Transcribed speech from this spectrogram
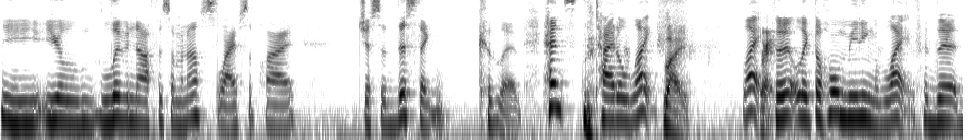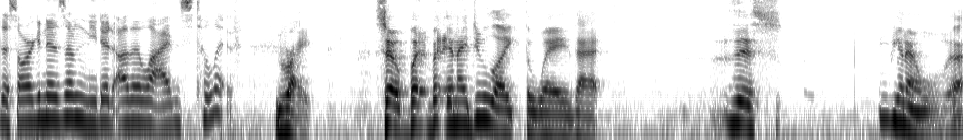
you, you're living off of someone else's life supply just so this thing could live. Hence the title life. life Life. Right. The- like the whole meaning of life. The, this organism needed other lives to live. Right. So, but but and I do like the way that this, you know, uh,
